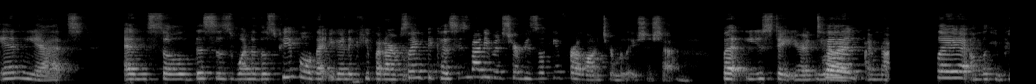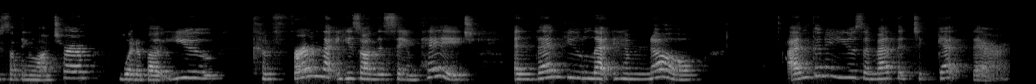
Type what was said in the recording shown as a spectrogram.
in yet. And so this is one of those people that you're going to keep at arm's length because he's not even sure if he's looking for a long-term relationship. But you state your intent. I'm not going to play it. I'm looking for something long-term. What about you? Confirm that he's on the same page. And then you let him know, I'm going to use a method to get there.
